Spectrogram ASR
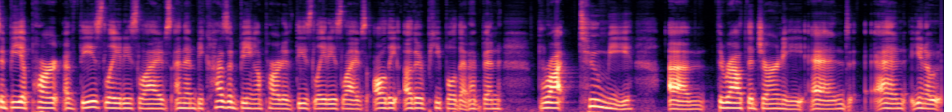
to be a part of these ladies' lives, and then because of being a part of these ladies' lives, all the other people that have been brought to me um, throughout the journey, and and you know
